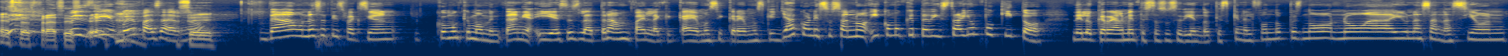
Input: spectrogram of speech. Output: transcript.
Estas frases. Pues sí, puede pasar, ¿no? Sí. Da una satisfacción como que momentánea y esa es la trampa en la que caemos y creemos que ya con eso sanó y como que te distrae un poquito de lo que realmente está sucediendo, que es que en el fondo pues no, no hay una sanación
